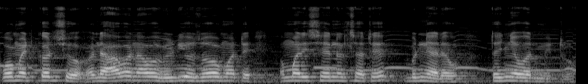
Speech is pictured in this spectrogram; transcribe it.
કોમેન્ટ કરશો અને આવા નવા વીડિયો જોવા માટે અમારી ચેનલ સાથે બન્યા રહો. ધન્યવાદ મિત્રો.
